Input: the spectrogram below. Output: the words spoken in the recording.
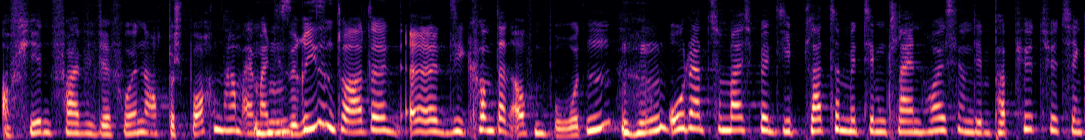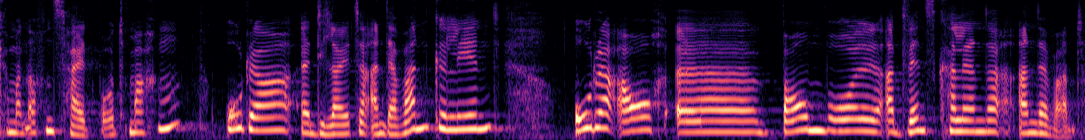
Auf jeden Fall, wie wir vorhin auch besprochen haben, Mhm. einmal diese Riesentorte, äh, die kommt dann auf den Boden. Oder zum Beispiel die Platte mit dem kleinen Häuschen und dem Papiertütchen kann man auf ein Sideboard machen. Oder äh, die Leiter an der Wand gelehnt. Oder auch äh, Baumwoll-Adventskalender an der Wand.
